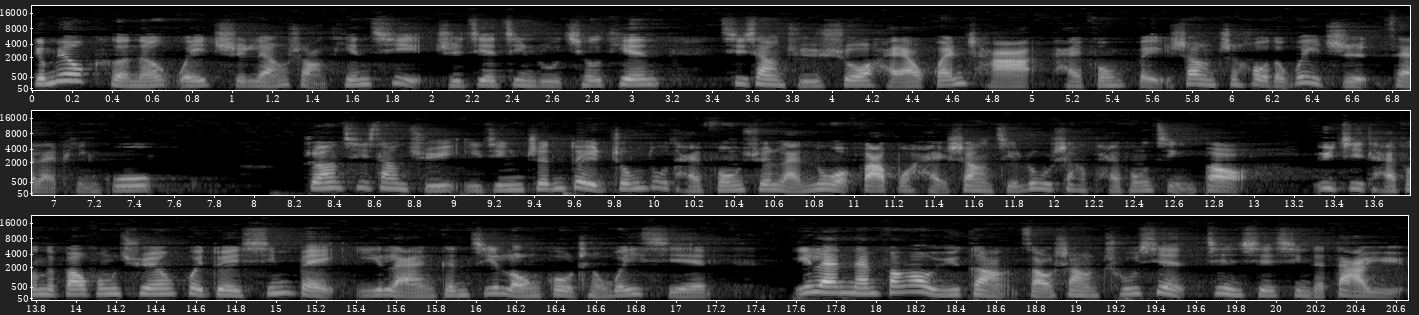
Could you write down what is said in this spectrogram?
有没有可能维持凉爽天气，直接进入秋天？气象局说还要观察台风北上之后的位置，再来评估。中央气象局已经针对中度台风轩兰诺发布海上及陆上台风警报，预计台风的暴风圈会对新北、宜兰跟基隆构成威胁。宜兰南方澳渔港早上出现间歇性的大雨，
